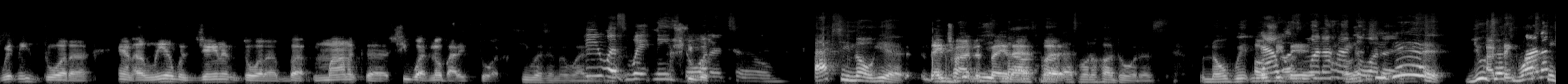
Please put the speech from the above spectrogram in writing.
Whitney's daughter, and Aaliyah was Janet's daughter, but Monica, she wasn't nobody's daughter. She wasn't nobody. She was Whitney's She was- daughter too. Actually, no, yeah. They and tried to say that, but as one of her daughters. No, Whitney. Oh, that was did? one of her Oh, she she daughters. did. You I just think- watched the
